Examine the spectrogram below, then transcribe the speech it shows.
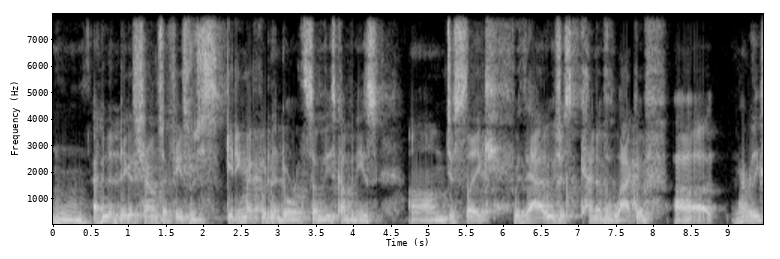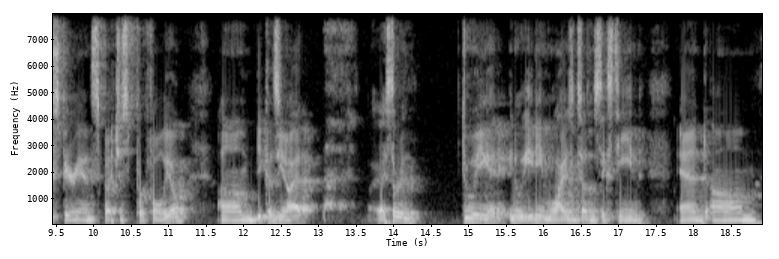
Mm, I think the biggest challenge I faced was just getting my foot in the door with some of these companies. Um, just like with that, it was just kind of lack of uh, not really experience, but just portfolio. Um, because you know, I, I started doing it, you know, EDM wise in 2016, and um,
